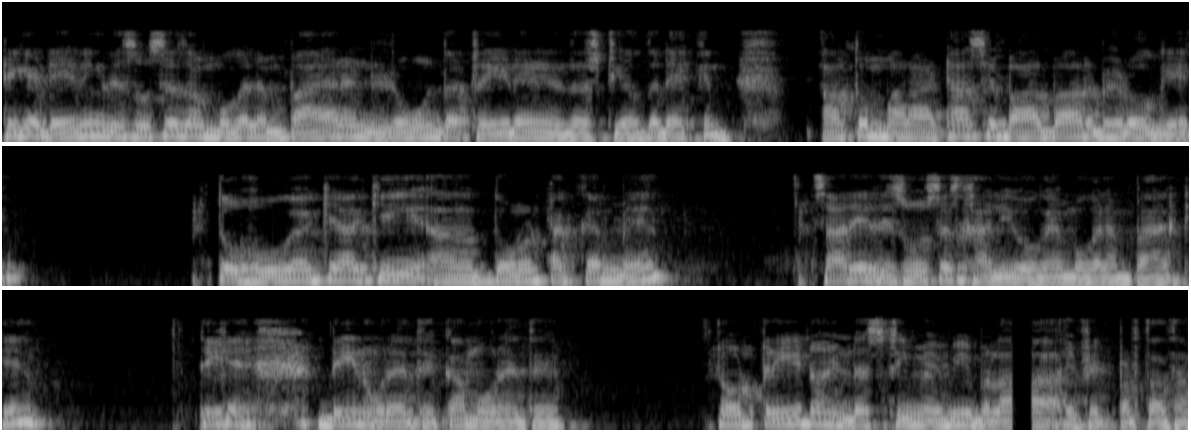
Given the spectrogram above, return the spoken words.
ठीक है draining resources of Mughal empire and rule the trade and industry of the Deccan अब तुम मराठा से बार बार भिड़ोगे तो होगा क्या कि दोनों टक्कर में सारे रिसोर्सेज खाली हो गए मुगल एम्पायर के। ठीक है? ड्रेन हो रहे थे, कम हो रहे थे। और ट्रेड और इंडस्ट्री में भी बड़ा इफ़ेक्ट पड़ता था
